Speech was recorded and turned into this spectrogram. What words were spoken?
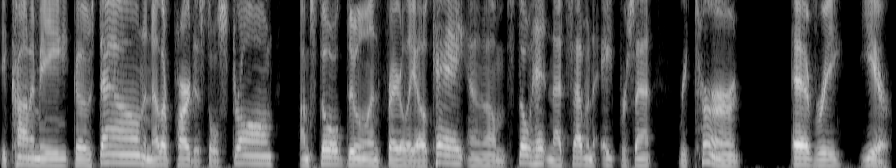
economy goes down, another part is still strong, I'm still doing fairly okay, and I'm still hitting that 7 to 8% return every year.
